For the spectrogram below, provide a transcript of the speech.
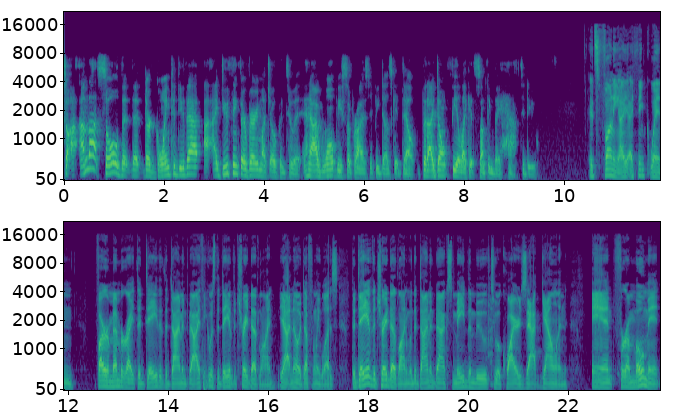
so I, am not sold that that they're going to do that. I, I, do think they're very much open to it, and I won't be surprised if he does get dealt. But I don't feel like it's something they have to do. It's funny. I, I think when, if I remember right, the day that the Diamondback, I think it was the day of the trade deadline. Yeah, no, it definitely was the day of the trade deadline when the Diamondbacks made the move to acquire Zac Gallen. And for a moment,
